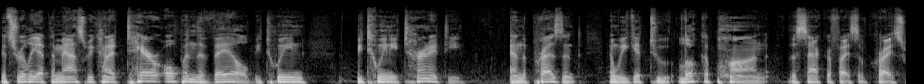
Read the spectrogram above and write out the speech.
it's really at the mass we kind of tear open the veil between between eternity and the present. And we get to look upon the sacrifice of christ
